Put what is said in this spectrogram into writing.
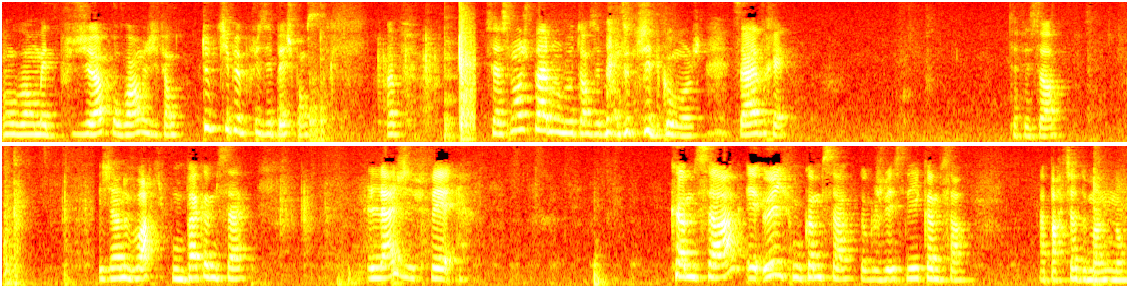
On va en mettre plusieurs pour voir, mais j'ai fait un tout petit peu plus épais je pense. Hop. Ça se mange pas louloute, hein, c'est pas tout de suite qu'on mange. Ça après. Ça fait ça. je viens de voir qu'ils font pas comme ça. Là j'ai fait comme ça et eux ils font comme ça. Donc je vais essayer comme ça à partir de maintenant.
